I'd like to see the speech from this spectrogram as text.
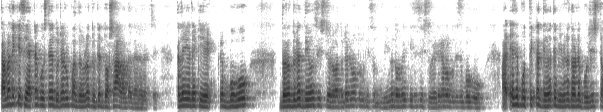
তা আমরা দেখেছি একটা কোষ থেকে দুইটা রূপান্তর হলো, দুইটার দশা আলাদা দেখা যাচ্ছে। তাহলে এটা কি বহু, ধরো দুইটা দেহ সৃষ্টি হলো বা দুইটা নতুন কিছু, ভিন্ন ধরনের কিছু সৃষ্টি হলো, এটাকে আমরা বলতেছি বহু। আর এতে প্রত্যেকটা দেহতে বিভিন্ন ধরনের বৈশিষ্ট্য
